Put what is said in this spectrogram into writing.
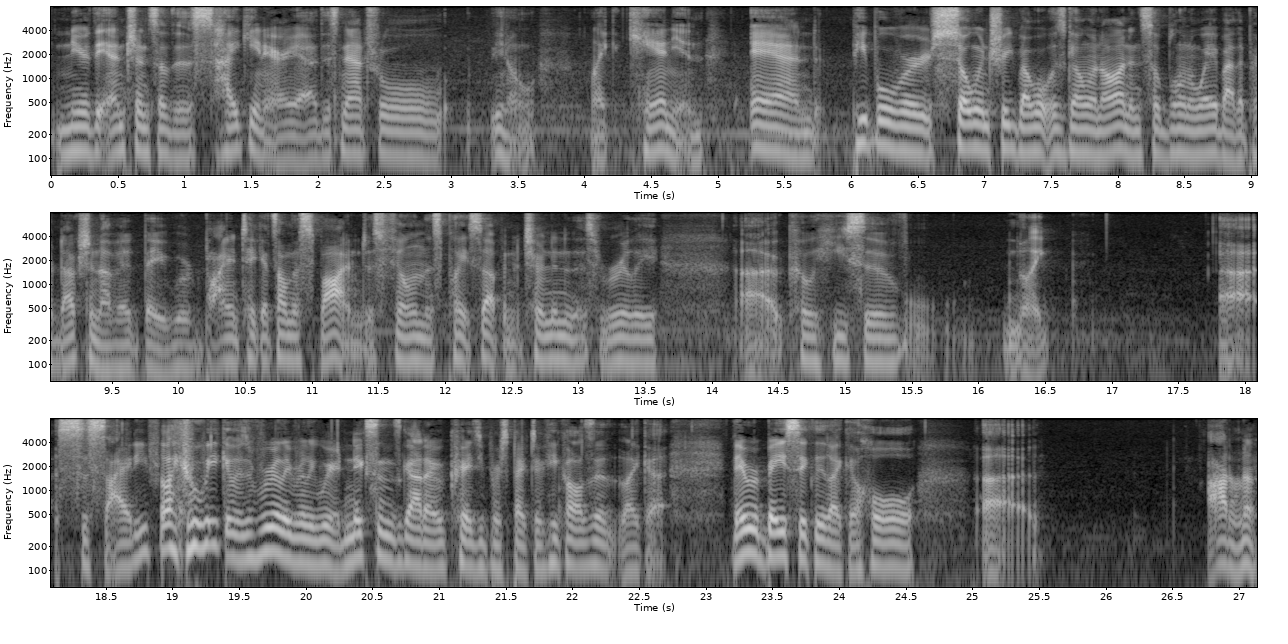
near the entrance of this hiking area, this natural, you know, like canyon. And people were so intrigued by what was going on and so blown away by the production of it. They were buying tickets on the spot and just filling this place up. And it turned into this really uh, cohesive, like, uh, society for like a week. It was really, really weird. Nixon's got a crazy perspective. He calls it like a, they were basically like a whole, uh, I don't know,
